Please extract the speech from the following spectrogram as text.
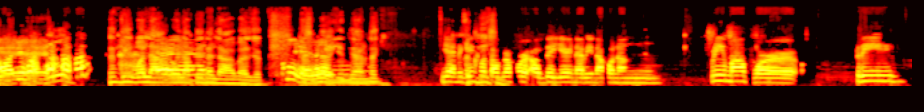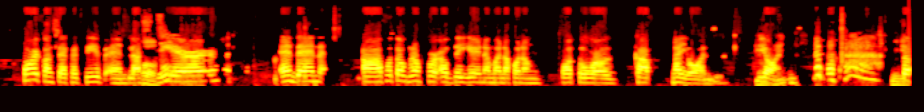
Oh, di ba? Hindi, wala, wala kinalaman yun. Oo. Kasi nga, yun yan. Nag, Yeah, naging least- photographer of the year na rin ako ng Prima for three, four consecutive and last Oh. year. And then, uh, photographer of the year naman ako ng Photo World ngayon. Yon. So,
